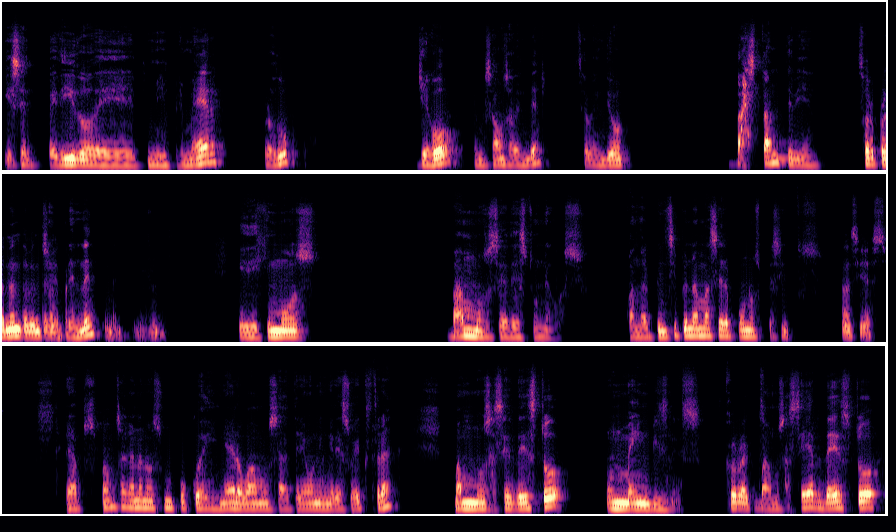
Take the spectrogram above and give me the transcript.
hice el pedido de mi primer producto. Llegó, empezamos a vender, se vendió bastante bien, Sorprendentemente bien. sorprendentemente bien. Y dijimos, vamos a hacer de esto un negocio. Cuando al principio nada más era por unos pesitos. Así es. Era, pues vamos a ganarnos un poco de dinero, vamos a tener un ingreso extra, vamos a hacer de esto un main business. Correcto. Vamos a hacer de esto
